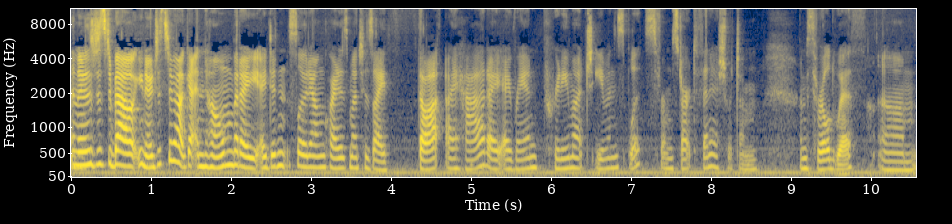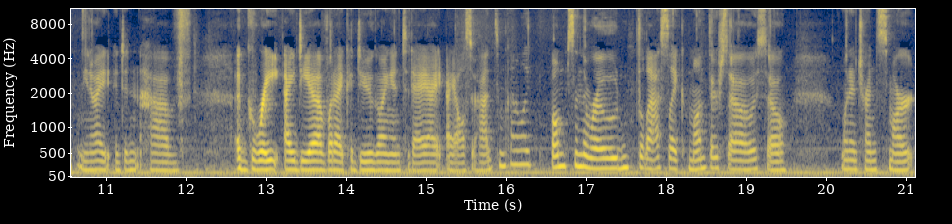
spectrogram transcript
and it was just about you know just about getting home. But I I didn't slow down quite as much as I thought I had. I, I ran pretty much even splits from start to finish, which I'm I'm thrilled with. Um, you know, I, I didn't have a great idea of what I could do going in today. I, I also had some kind of like bumps in the road the last like month or so. So wanted to trend smart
